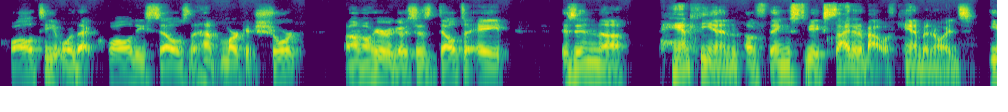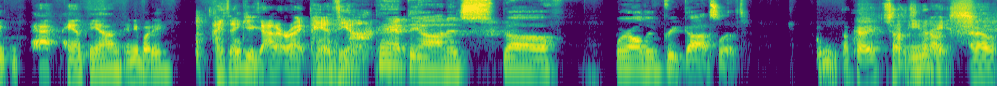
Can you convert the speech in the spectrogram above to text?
quality or that quality sells the hemp market short. Um, oh, here we go. It says Delta 8 is in the pantheon of things to be excited about with cannabinoids. E- pantheon? Anybody? I think you got it right. Pantheon. right? Pantheon, it's uh, where all the Greek gods lived. Okay. So Sounds even our- nice. I know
